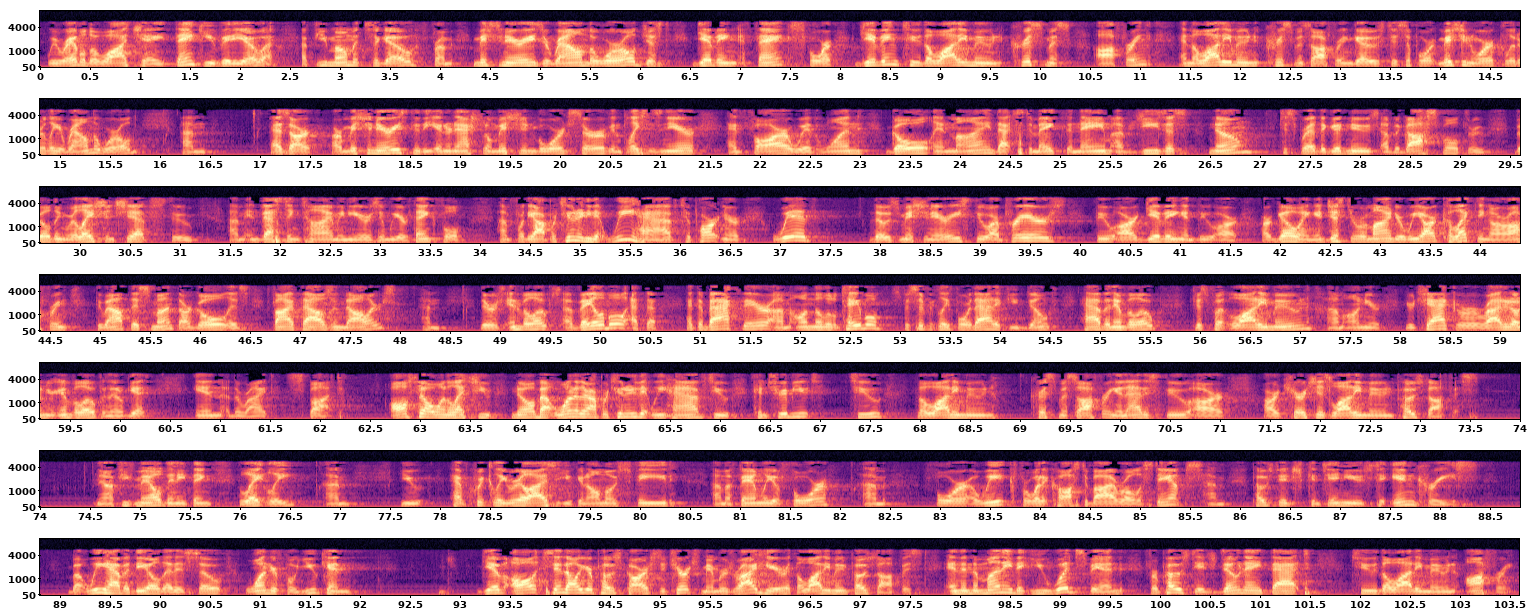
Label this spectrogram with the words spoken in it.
We were able to watch a thank you video a, a few moments ago from missionaries around the world just giving thanks for giving to the Lottie Moon Christmas offering. And the Lottie Moon Christmas offering goes to support mission work literally around the world. Um, as our, our missionaries through the International Mission Board serve in places near and far with one goal in mind, that's to make the name of Jesus known, to spread the good news of the gospel through building relationships, through um, investing time and years. And we are thankful um, for the opportunity that we have to partner with those missionaries through our prayers, through our giving, and through our, our going. And just a reminder, we are collecting our offering throughout this month. Our goal is $5,000. Um, there's envelopes available at the at the back there um, on the little table specifically for that. If you don't have an envelope, just put Lottie Moon um, on your, your check or write it on your envelope and it'll get in the right spot. Also, I want to let you know about one other opportunity that we have to contribute to the Lottie Moon Christmas offering, and that is through our, our church's Lottie Moon post office. Now, if you've mailed anything lately, um, you have quickly realized that you can almost feed um, a family of four um, for a week for what it costs to buy a roll of stamps. Um, postage continues to increase, but we have a deal that is so wonderful. You can give all, send all your postcards to church members right here at the Lottie Moon Post Office, and then the money that you would spend for postage, donate that to the Lottie Moon offering.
